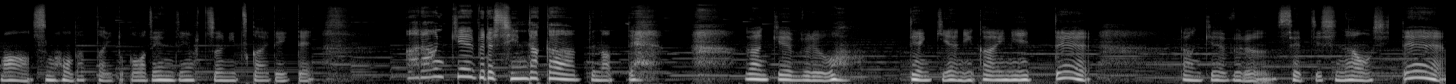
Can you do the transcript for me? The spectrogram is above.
まあスマホだったりとかは全然普通に使えていてあランケーブル死んだかってなって ランケーブルを電気屋に買いに行ってランケーブル設置し直して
